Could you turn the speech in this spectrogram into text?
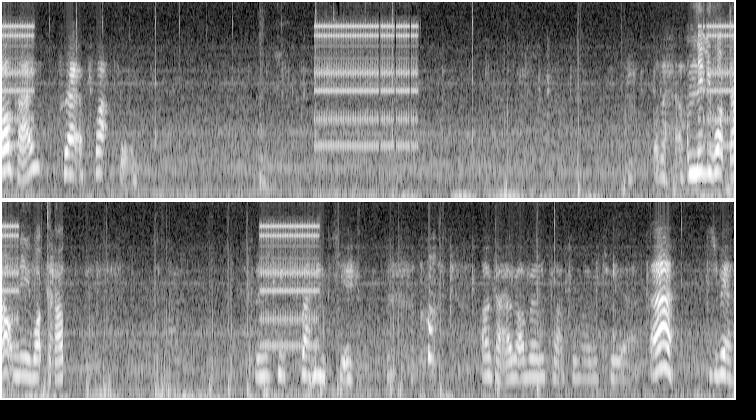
Okay, create a platform. What the hell? I'm nearly wiped out. I'm nearly wiped out. I just keep spamming Q. okay, I've gotta build a platform over to here. Ah! Disappear.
